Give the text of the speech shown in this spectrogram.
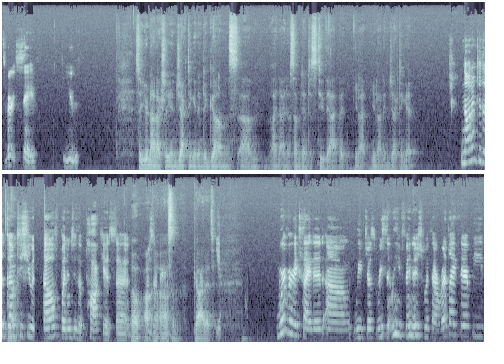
it's very safe to use. So you're not actually injecting it into gums. Um, I, I, know some dentists do that, but you're not you're not injecting it. Not into the gum yeah. tissue itself, but into the pockets. That oh, awesome! Got it. Yeah. We're very excited. Um, we've just recently finished with our red light therapy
